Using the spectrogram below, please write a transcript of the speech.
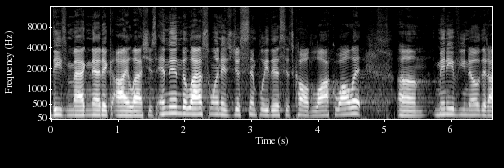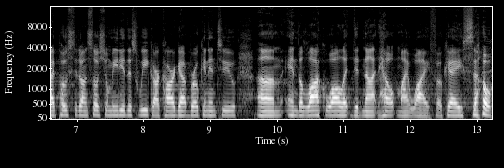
these magnetic eyelashes. And then the last one is just simply this it's called Lock Wallet. Um, many of you know that I posted on social media this week. Our car got broken into, um, and the lock wallet did not help my wife. Okay, so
